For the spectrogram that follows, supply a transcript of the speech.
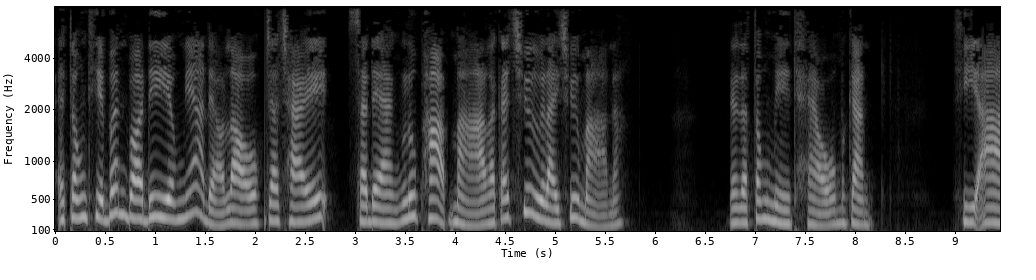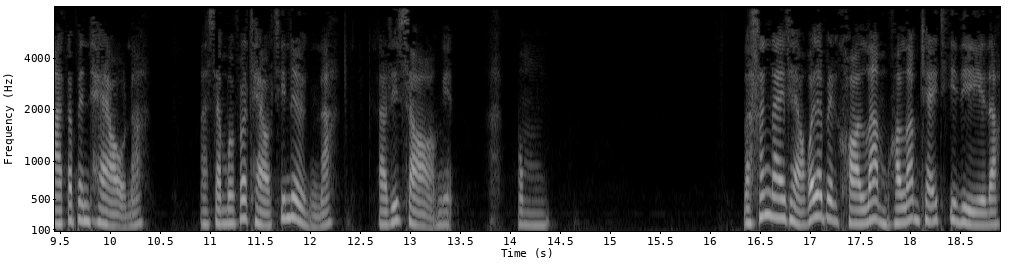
ไอ้ตรง table body ตรงเนี้ยเดี๋ยวเราจะใช้แสดงรูปภาพหมาแล้วก็ชื่ออะไรชื่อหมานะเดี๋ยวจะต้องมีแถวเหมือนกัน tr ก็เป็นแถวนะอะสมมติว่าแถวที่หนึ่งนะแถวที่สองเนี่ยผมแล้วข้างในแถวก็จะเป็นคอลัมน์ คอลัมน์ใช้ td นะ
